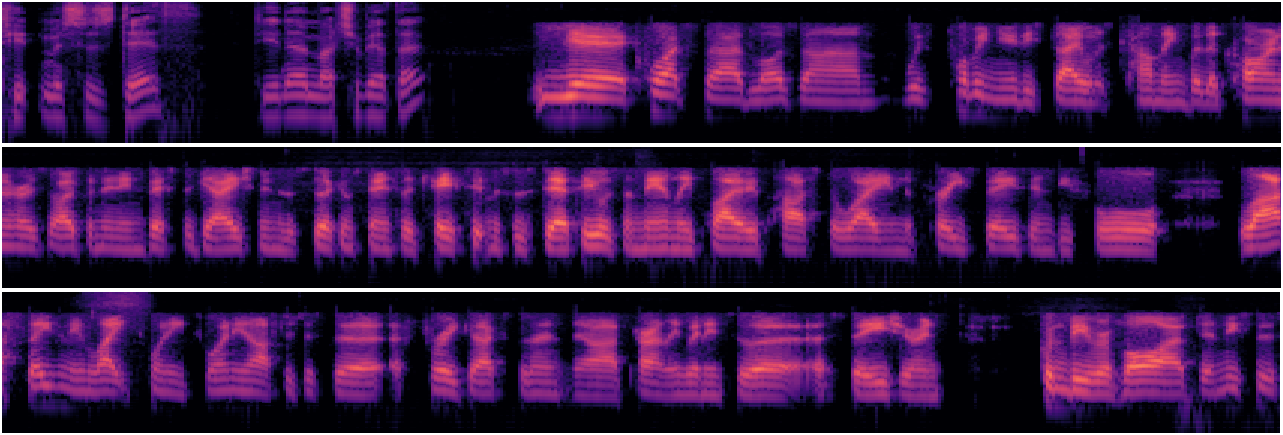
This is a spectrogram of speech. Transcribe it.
Titmuss's death. Do you know much about that? Yeah, quite sad, Loz. Um, we probably knew this day was coming, but the coroner has opened an investigation into the circumstances of Keith Titmuss's death. He was the Manly player who passed away in the pre-season before last season in late 2020 after just a, a freak accident. Uh, apparently went into a, a, seizure and couldn't be revived. And this is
